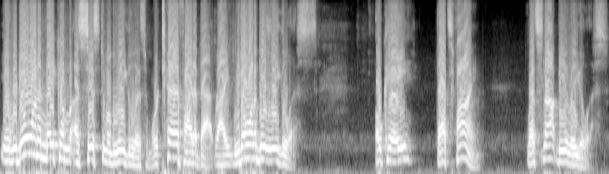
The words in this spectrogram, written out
you know, we don't want to make them a system of legalism. We're terrified of that, right? We don't want to be legalists. Okay, that's fine. Let's not be legalists.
